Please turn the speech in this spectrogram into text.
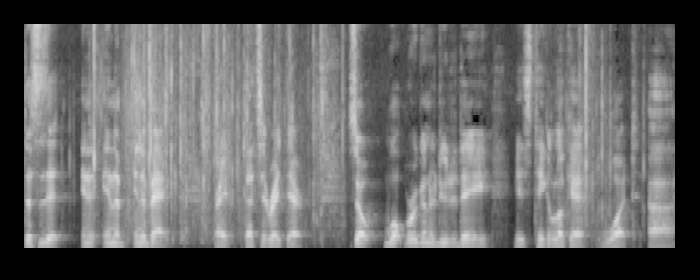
This is it in a, in a, in a bag, right? That's it right there. So what we're gonna do today is take a look at what uh,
